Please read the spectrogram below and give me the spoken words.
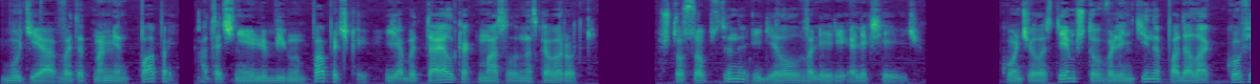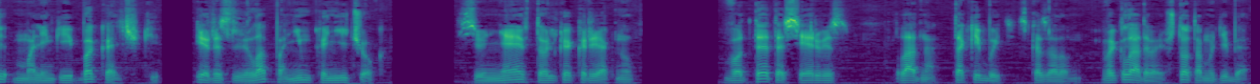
Будь я в этот момент папой, а точнее любимым папочкой, я бы таял как масло на сковородке. Что, собственно, и делал Валерий Алексеевич. Кончилось тем, что Валентина подала кофе маленькие бокальчики и разлила по ним коньячок. Сюняев только крякнул. «Вот это сервис!» «Ладно, так и быть», — сказал он. «Выкладывай, что там у тебя?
